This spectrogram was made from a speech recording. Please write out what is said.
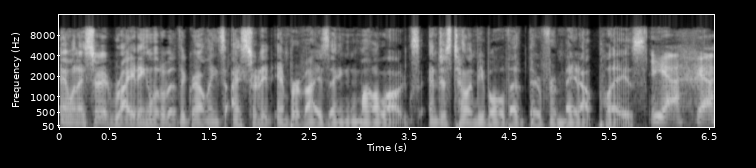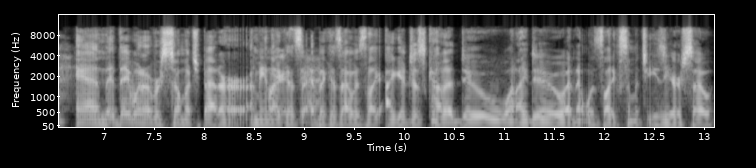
And when I started writing a little bit at the Groundlings, I started improvising monologues and just telling people that they're from made up plays. Yeah, yeah. and they went over so much better. I mean, like, course, 'cause- yeah. because I was like, I could just kind of do what I do, and it was like so much easier. So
